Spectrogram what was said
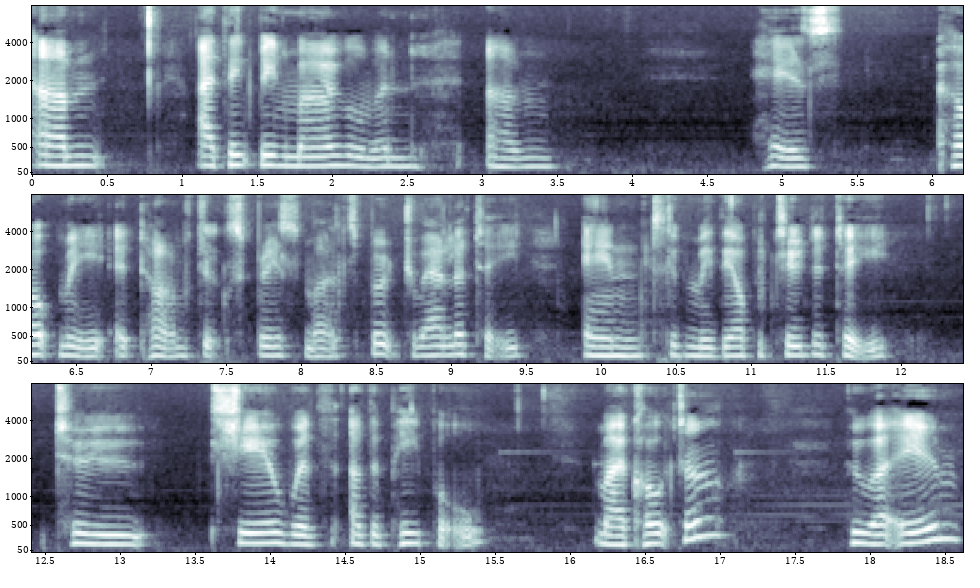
Um, I think being a Maori woman um, has helped me at times to express my spirituality and given me the opportunity to share with other people my culture, who I am.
